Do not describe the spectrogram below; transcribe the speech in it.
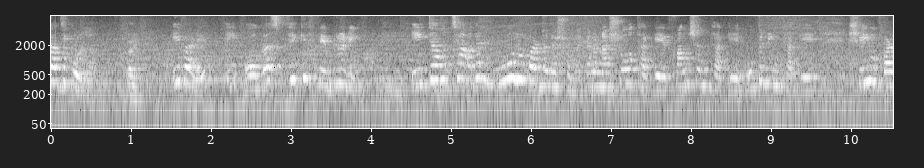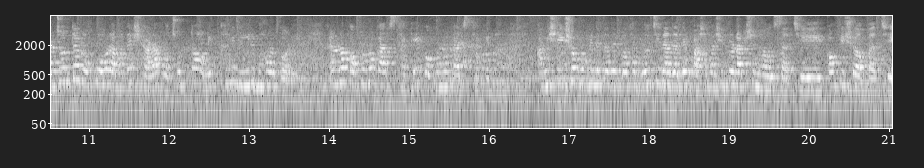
কাজই করলাম এবারে এই অগাস্ট থেকে ফেব্রুয়ারি এইটা হচ্ছে আমাদের মূল উপার্জনের সময়। কেননা শো থাকে ফাংশন থাকে ওপেনিং থাকে সেই উপার্জনটার ওপর আমাদের সারা বছরটা অনেকখানি নির্ভর করে। কেননা কখনো কাজ থাকে কখনো কাজ থাকে না। আমি সেই সব অভিনেতাদের কথা বলছি না যাদের পাশাপাশি প্রোডাকশন হাউস আছে কফি শপ আছে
